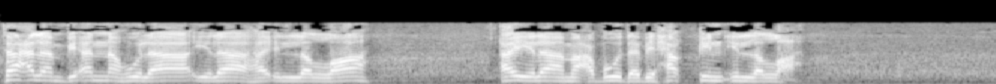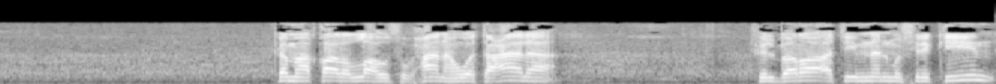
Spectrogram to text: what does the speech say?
تعلم بأنه لا إله إلا الله أي لا معبود بحق إلا الله. كما قال الله سبحانه وتعالى في البراءة من المشركين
